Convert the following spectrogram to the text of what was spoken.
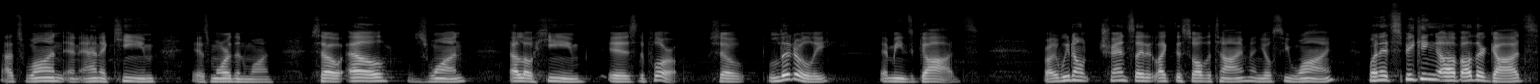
that's one, and Anakim is more than one. So El is one, Elohim is the plural. So literally, it means gods. But we don't translate it like this all the time, and you'll see why. When it's speaking of other gods,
